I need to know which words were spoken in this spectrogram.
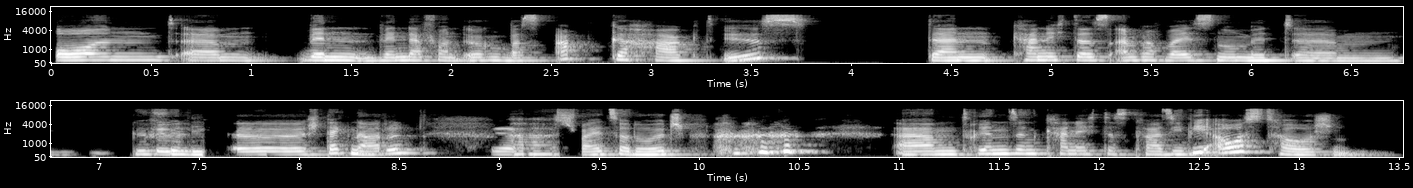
Und ähm, wenn, wenn davon irgendwas abgehakt ist, dann kann ich das einfach, weil es nur mit ähm, Gefühl, äh, Stecknadeln, ja. äh, Schweizerdeutsch, ähm, drin sind, kann ich das quasi wie austauschen.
